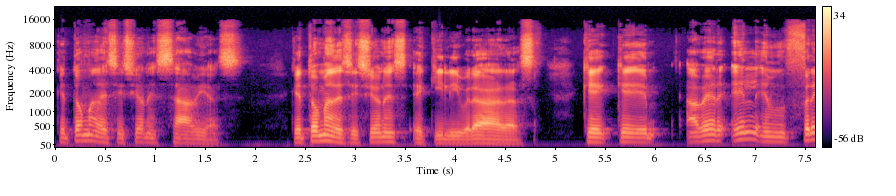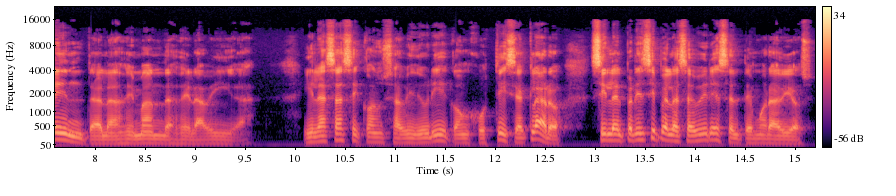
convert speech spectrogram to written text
Que toma decisiones sabias, que toma decisiones equilibradas, que, que, a ver, él enfrenta las demandas de la vida y las hace con sabiduría y con justicia. Claro, si el principio de la sabiduría es el temor a Dios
